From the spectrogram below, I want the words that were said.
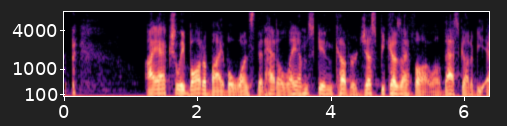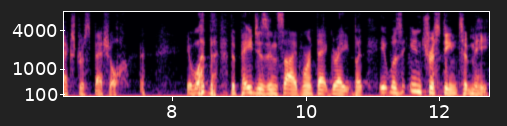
I actually bought a Bible once that had a lambskin cover just because I thought, well, that's got to be extra special. it was, the, the pages inside weren't that great, but it was interesting to me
